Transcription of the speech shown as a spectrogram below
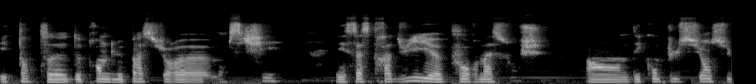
et tente de prendre le pas sur euh, mon psyché. Et ça se traduit euh, pour ma souche en des compulsions sub-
